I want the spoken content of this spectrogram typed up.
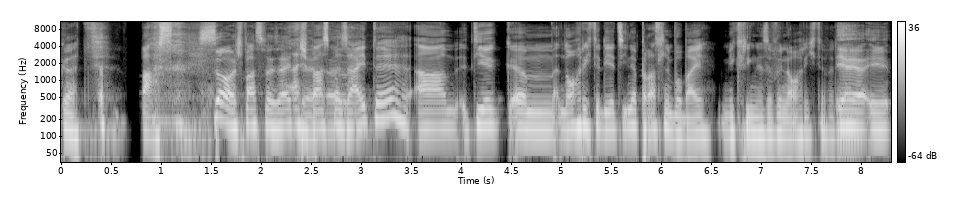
gut, passt. So, Spaß beiseite. Ah, Spaß beiseite. Ähm, die ähm, Nachrichten, die jetzt reinprasseln, wobei, wir kriegen ja so viele Nachrichten, ja, ja, ich,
